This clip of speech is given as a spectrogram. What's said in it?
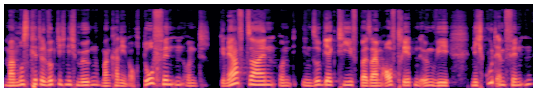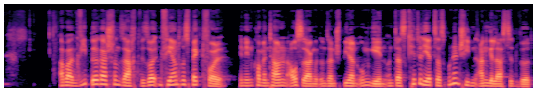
man muss Kittel wirklich nicht mögen. Man kann ihn auch doof finden und genervt sein und ihn subjektiv bei seinem Auftreten irgendwie nicht gut empfinden. aber wie Bürger schon sagt, wir sollten fair und respektvoll in den Kommentaren und Aussagen mit unseren Spielern umgehen und dass Kittel jetzt das Unentschieden angelastet wird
